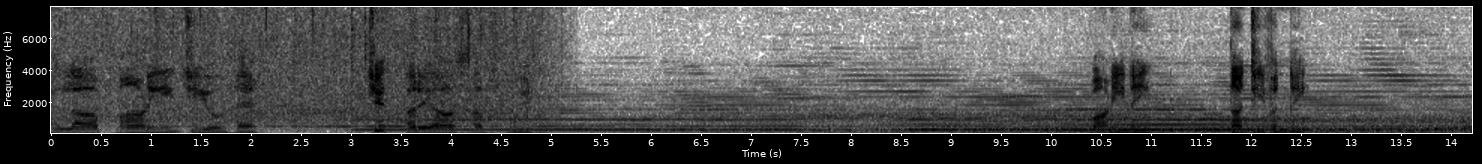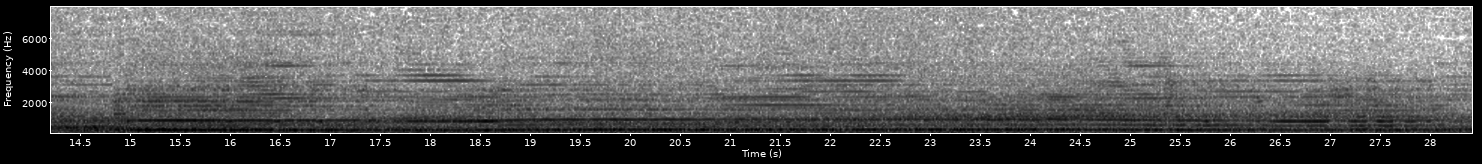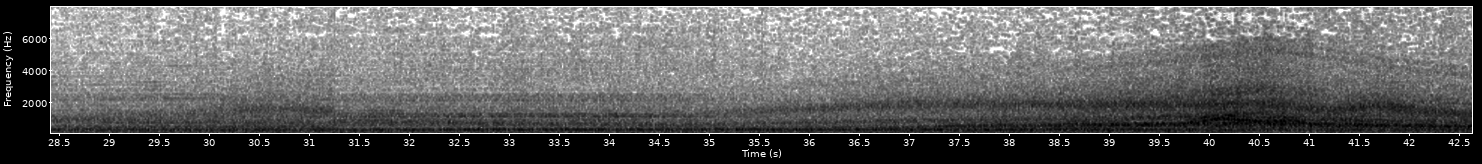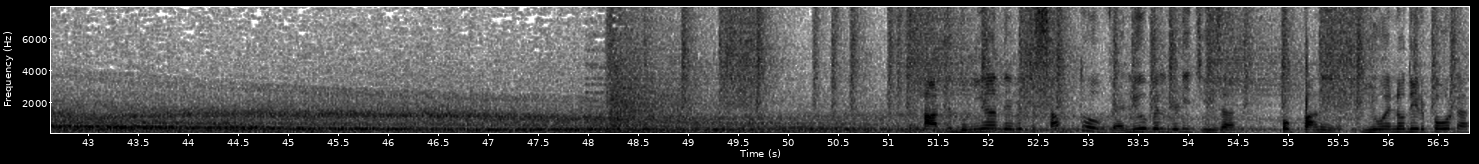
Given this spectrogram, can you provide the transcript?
ਪਹਿਲਾ ਪਾਣੀ ਜਿਉ ਹੈ ਜਿਤ ਭਰਿਆ ਸਭ ਕੋਈ। ਪਾਣੀ ਨਹੀਂ ਤਾਂ ਜੀਵਨ ਨਹੀਂ। ਦੁਨੀਆ ਦੇ ਵਿੱਚ ਸਭ ਤੋਂ ਵੈਲਿਊਏਬਲ ਜਿਹੜੀ ਚੀਜ਼ ਆ ਉਹ ਪਾਣੀ ਹੈ। ਯੂਐਨਓ ਦੀ ਰਿਪੋਰਟ ਆ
